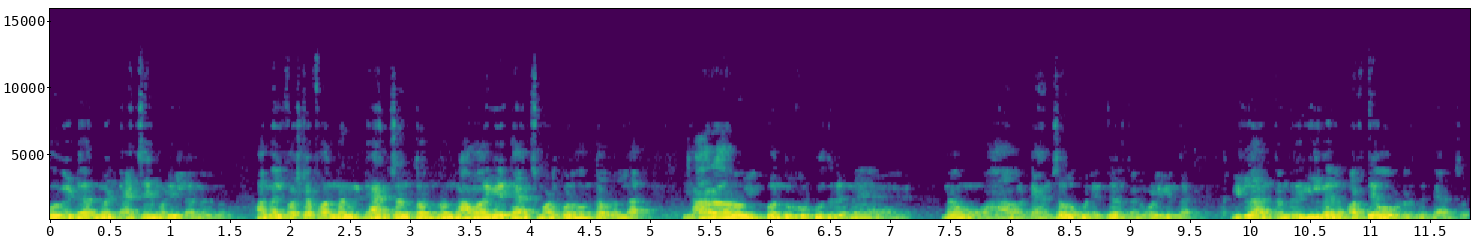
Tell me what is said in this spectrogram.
ಕೋವಿಡ್ ಆದಮೇಲೆ ಡ್ಯಾನ್ಸೇ ಮಾಡಿಲ್ಲ ನಾನು. ಆಮೇಲೆ ಫಸ್ಟ್ ಆಫ್ ಆಲ್ ನನಗೆ ಡ್ಯಾನ್ಸ್ ಅಂತಂದ್ರೆ ನಾವಾಗೆ ಡ್ಯಾನ್ಸ್ ಮಾಡ್ಕೊಳ್ಳುವಂಥವ್ರಲ್ಲ ಯಾರು ಈಗ ಬಂದು ರುಬ್ಬಿದ್ರೇ ನಾವು, ಹಾಂ ಡ್ಯಾನ್ಸರ್ ಒಬ್ಬರು ಎದ್ದೇಳ್ತಾನೆ ಒಳಗಿಂದ. ಇಲ್ಲ ಅಂತಂದರೆ ಇಲ್ಲೇ, ಮರ್ತೇ ಹೋಗ್ಬಿಟ್ಟಿರ್ತದೆ ಡ್ಯಾನ್ಸು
